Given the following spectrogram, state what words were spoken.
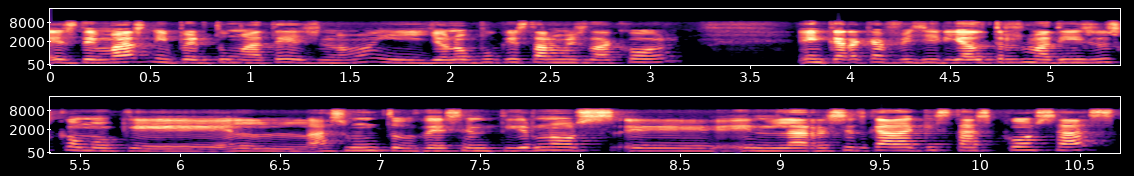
els demás ni per tu mateix, no? I jo no puc estar més d'acord, encara que afegiria altres matisos com que l'assumpte de sentir-nos eh, en la recerca d'aquestes coses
